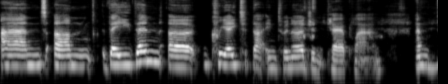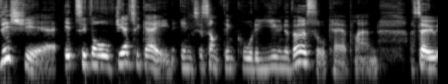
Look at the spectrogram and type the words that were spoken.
And um, they then uh, created that into an urgent care plan. And this year, it's evolved yet again into something called a universal care plan. So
